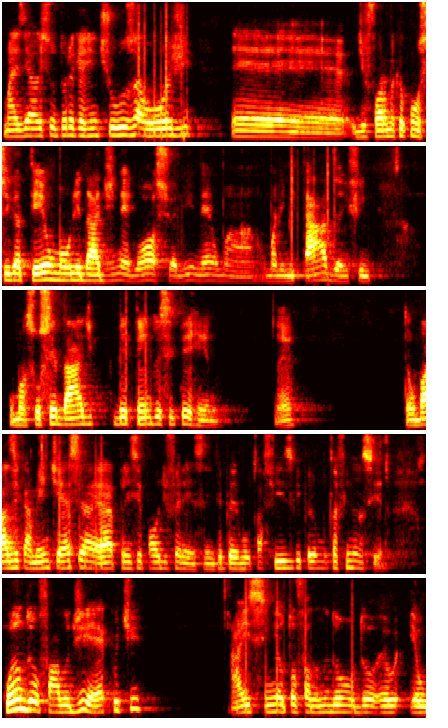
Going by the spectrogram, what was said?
mas é a estrutura que a gente usa hoje é, de forma que eu consiga ter uma unidade de negócio ali, né, uma, uma limitada, enfim, uma sociedade detendo esse terreno, né? Então, basicamente, essa é a principal diferença entre permuta física e permuta financeira. Quando eu falo de equity, aí sim eu estou falando do, do eu, eu,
